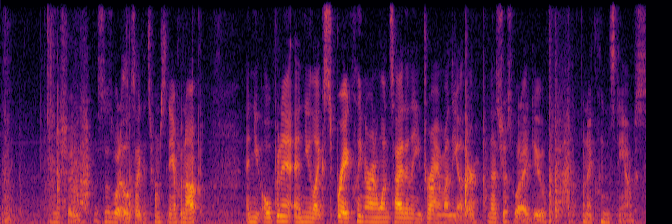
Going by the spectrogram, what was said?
Let me show you. This is what it looks like. It's from Stampin' Up. And you open it and you like spray cleaner on one side and then you dry them on the other. And that's just what I do when I clean stamps.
